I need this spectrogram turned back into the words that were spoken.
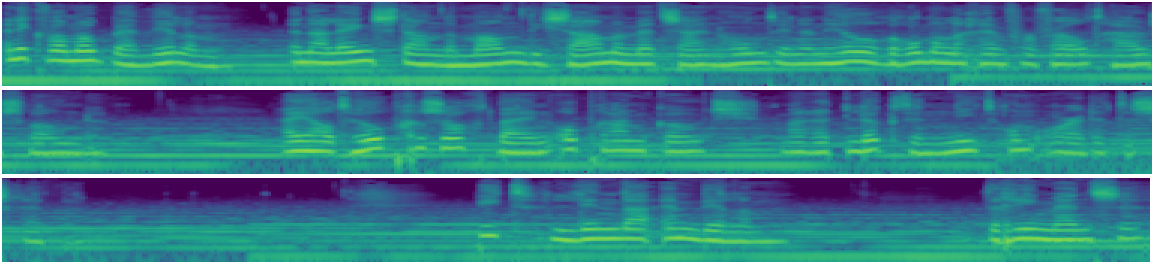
En ik kwam ook bij Willem, een alleenstaande man die samen met zijn hond in een heel rommelig en vervuild huis woonde. Hij had hulp gezocht bij een opruimcoach, maar het lukte niet om orde te scheppen. Piet, Linda en Willem. Drie mensen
